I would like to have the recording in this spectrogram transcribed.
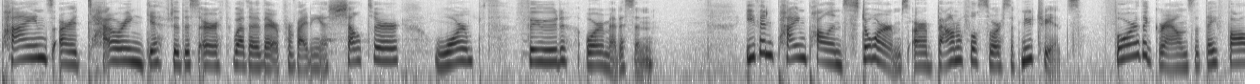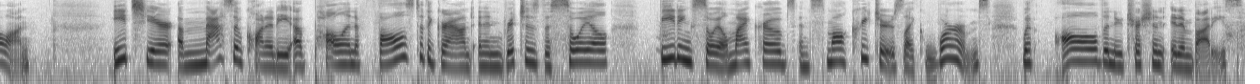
Pines are a towering gift of this earth, whether they're providing us shelter, warmth, food, or medicine. Even pine pollen storms are a bountiful source of nutrients, for the grounds that they fall on. Each year, a massive quantity of pollen falls to the ground and enriches the soil, feeding soil microbes and small creatures like worms with all the nutrition it embodies.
